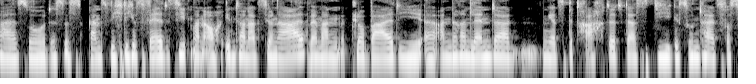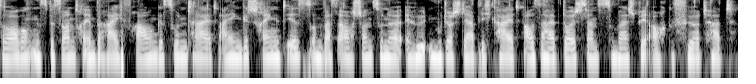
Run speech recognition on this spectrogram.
Also das ist ein ganz wichtiges Feld. Das sieht man auch international, wenn man global die äh, anderen Länder jetzt betrachtet, dass die Gesundheitsversorgung insbesondere im Bereich Frauengesundheit eingeschränkt ist und was auch schon zu einer erhöhten Muttersterblichkeit außerhalb Deutschlands zum Beispiel auch geführt hat.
